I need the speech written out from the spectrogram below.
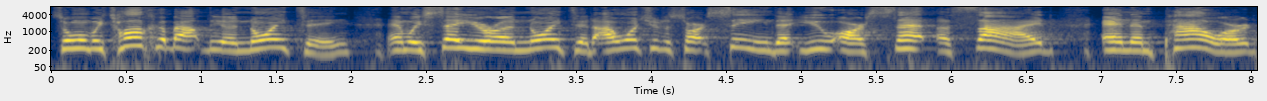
So when we talk about the anointing and we say you're anointed, I want you to start seeing that you are set aside and empowered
